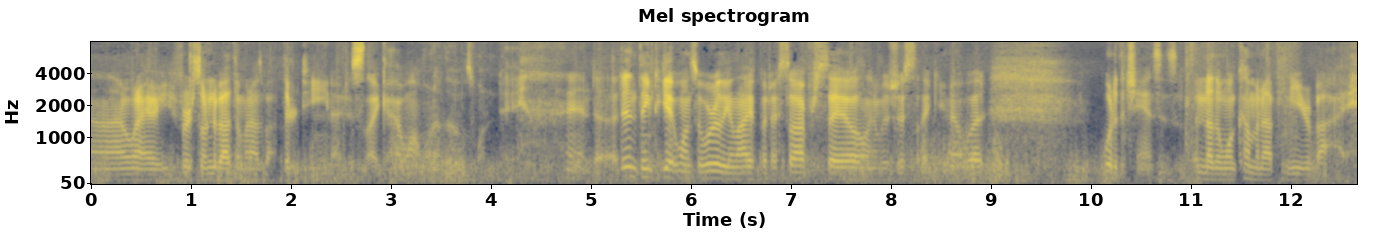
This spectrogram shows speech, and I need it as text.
Uh, when I first learned about them when I was about 13, I just like, I want one of those one day. And uh, I didn't think to get one so early in life, but I saw it for sale and it was just like, you know what? What are the chances of another one coming up nearby?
